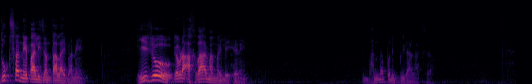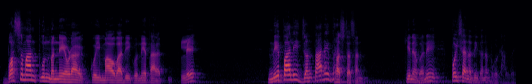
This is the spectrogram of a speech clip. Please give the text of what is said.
दुःख छ नेपाली जनतालाई भने हिजो एउटा अखबारमा मैले हेरेँ। भन्न पनि पीडा लाग्छ। वर्षमान पुन भन्ने एउटा कोही माओवादीको नेताले नेपाली जनता नै भ्रष्ट छन्। किनभने पैसा नदिकन भोट हाल्दैन।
